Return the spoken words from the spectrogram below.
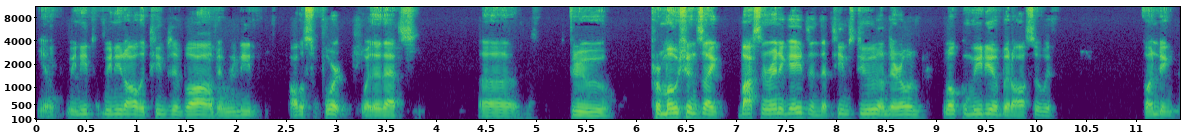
you know, we need we need all the teams involved, and we need all the support, whether that's uh, through promotions like Boston Renegades and that teams do on their own local media, but also with funding.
